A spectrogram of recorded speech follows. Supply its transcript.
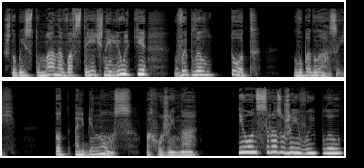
чтобы из тумана во встречной люльке выплыл тот лупоглазый, тот альбинос, похожий на... И он сразу же и выплыл,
